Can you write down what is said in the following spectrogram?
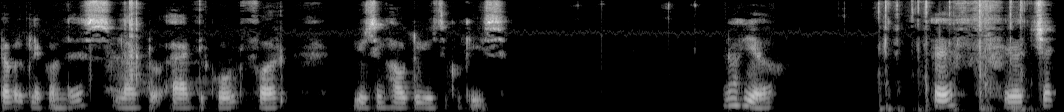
double click on this. We'll have to add the code for using how to use the cookies. Now here if you check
